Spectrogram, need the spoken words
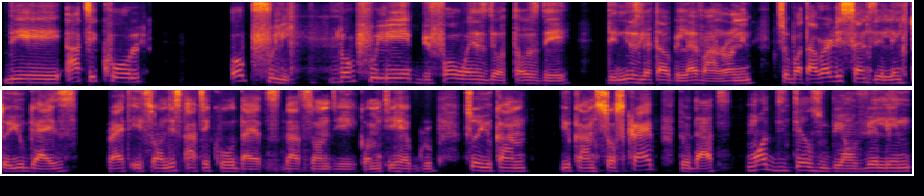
The article hopefully hopefully before wednesday or thursday the newsletter will be live and running. So but i've already sent the link to you guys right? It's on this article that's that's on the community help group. So you can you can subscribe to that. More details will be unveiling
